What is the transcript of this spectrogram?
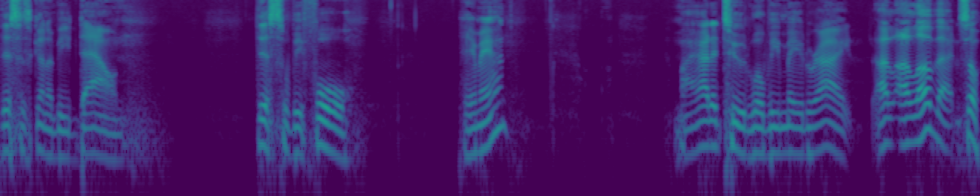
This is going to be down. This will be full. Amen. My attitude will be made right. I, I love that. So,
